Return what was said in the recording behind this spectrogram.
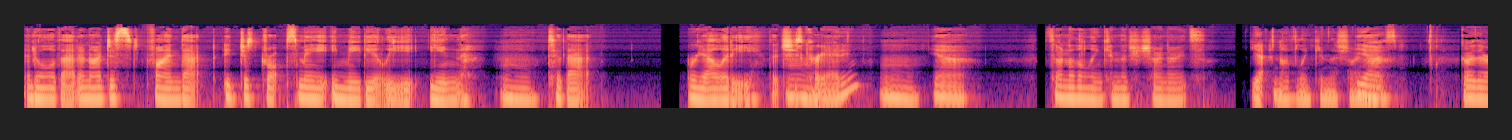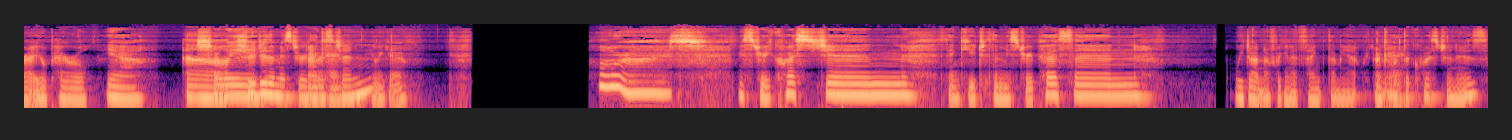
and all of that. And I just find that it just drops me immediately in Mm, to that reality that she's creating. mm. Yeah. So another link in the show notes. Yeah, another link in the show Yeah. notes. Go there at your peril. Yeah. Uh, Shall we- Should we do the mystery Okay. question? Here we go. All right. Mystery question. Thank you to the mystery person. We don't know if we're going to thank them yet. We don't know what the question is.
